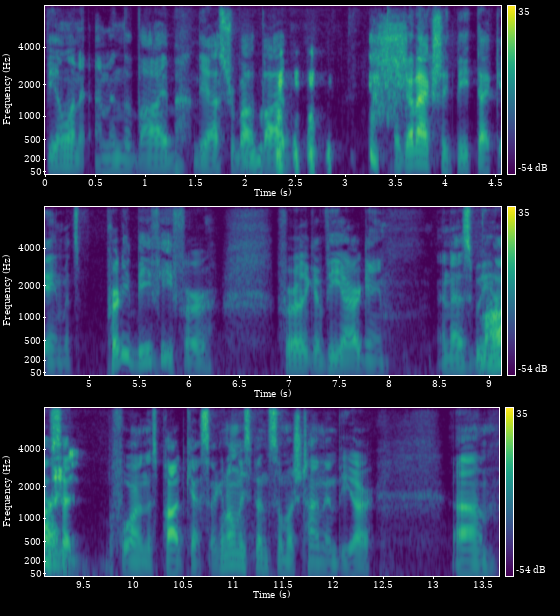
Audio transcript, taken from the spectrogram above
feeling it. I'm in the vibe, the Astrobot vibe. I gotta actually beat that game. It's pretty beefy for for like a VR game. And as we Nice. said before on this podcast, I can only spend so much time in VR. Um,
